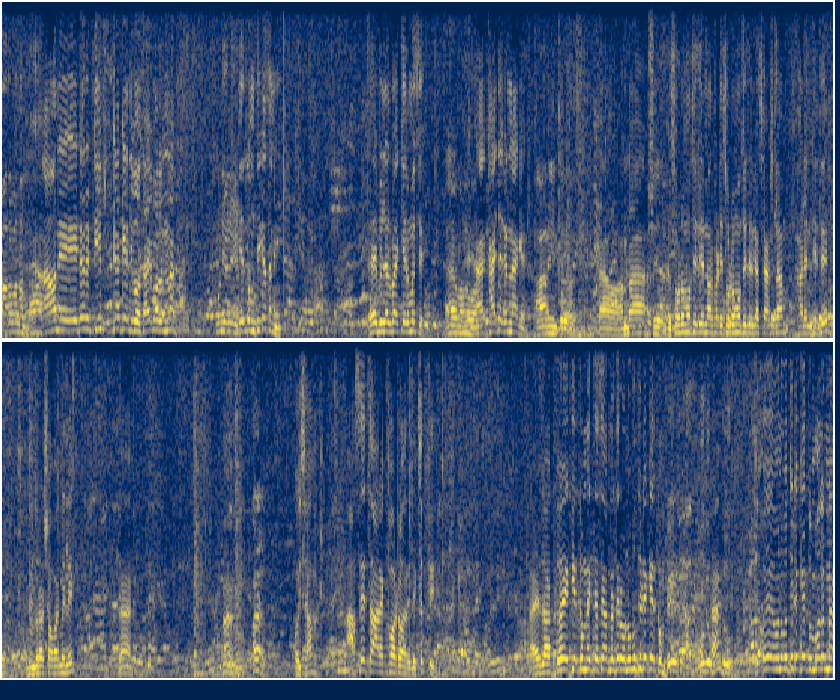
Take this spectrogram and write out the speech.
বানাবো এখন এটার টিপসটা কে দিব চাই বলেন না। কীরকম ঠিক আছে নি? এই বিলাল ভাই কিরম হ্যাঁ খাই দেখেন না আগে? আমরা ছোটো মসজিদের নরপাটি ছোটো মসজিদের কাছে আসলাম হালিম খেতে। বন্ধুরা সবাই মিলে। হ্যাঁ। ওইসা আছে তো আরেক ফটো আরে দেখছ তুই যাক তো কীরকম লাগতেছে আপনাদের অনুভূতিটা কীরকম? হ্যাঁ? ওই অনুভূতিটা কীরকম বলেন না।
